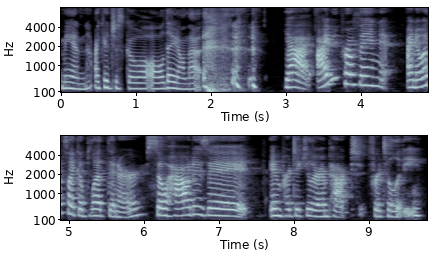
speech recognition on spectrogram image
man, I could just go all day on that. yeah, ibuprofen, I know it's like a blood thinner. So, how does it in particular impact fertility?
